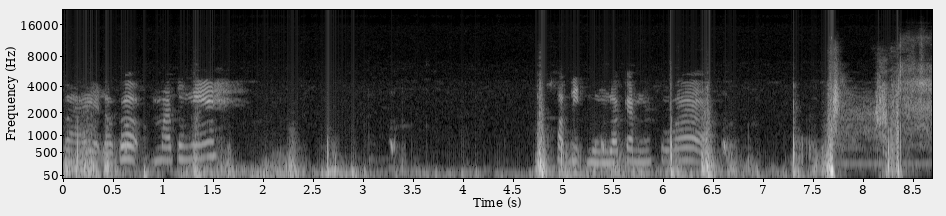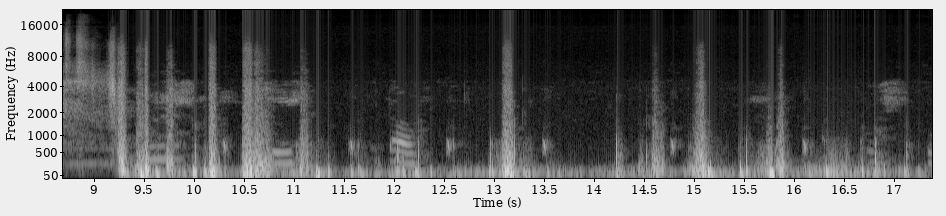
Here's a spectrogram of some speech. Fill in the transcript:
ไป แล้วก็มาตรงนี้ ขอ บิดมุมแล้วกันนะเพราะว่าโอเคต่อโอ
